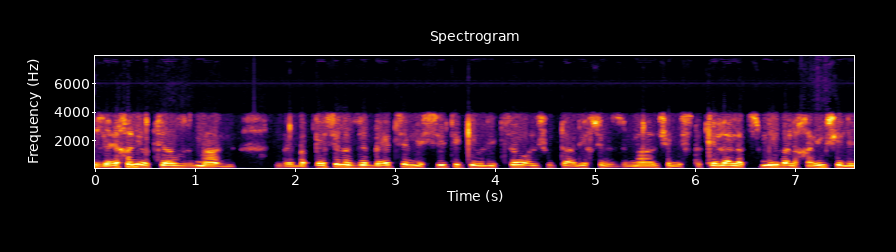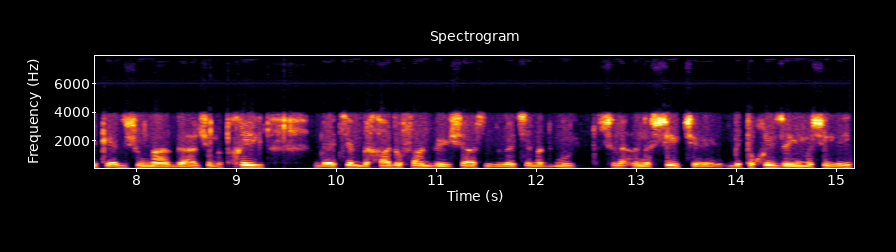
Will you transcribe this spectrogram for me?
זה איך אני יוצר זמן. ובפסל הזה בעצם ניסיתי כאילו ליצור איזשהו תהליך של זמן שמסתכל על עצמי ועל החיים שלי כאיזשהו מעגל שמתחיל בעצם בחד אופן ואישה, שזה בעצם הדמות של הנשית שבתוכי זה אימא שלי,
